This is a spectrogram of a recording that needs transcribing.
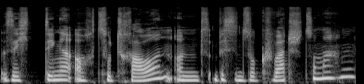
sich Dinge auch zu trauen und ein bisschen so Quatsch zu machen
